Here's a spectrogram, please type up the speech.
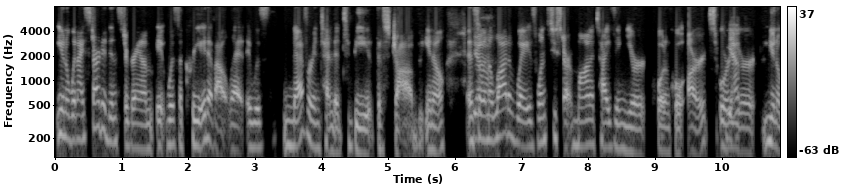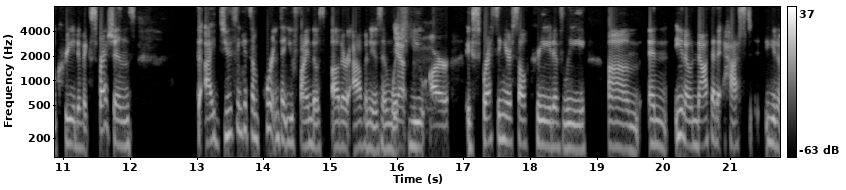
you know, when I started Instagram, it was a creative outlet. It was never intended to be this job, you know? And so, in a lot of ways, once you start monetizing your quote unquote art or Yep. your, you know, creative expressions, I do think it's important that you find those other avenues in which Yep. you are expressing yourself creatively. Um, and you know, not that it has to, you know,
